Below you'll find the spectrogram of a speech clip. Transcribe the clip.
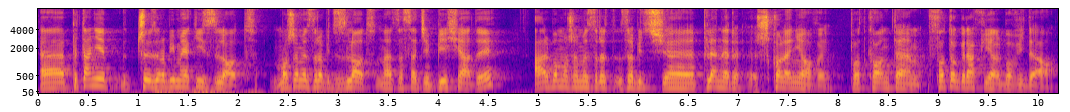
E, pytanie, czy zrobimy jakiś zlot? Możemy zrobić zlot na zasadzie biesiady albo możemy zro zrobić e, plener szkoleniowy pod kątem fotografii albo wideo.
